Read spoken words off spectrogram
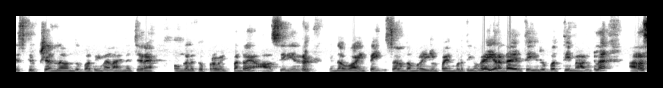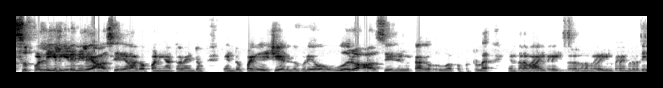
டிஸ்கிரிப்ஷனில் வந்து பார்த்தீங்கன்னா நான் என்ன செய்கிறேன் உங்களுக்கு ப்ரொவைட் பண்ணுறேன் ஆசிரியர்கள் இந்த வாய்ப்பை சிறந்த முறையில் பயன்படுத்திக்கோங்க. இரண்டாயிரத்தி இருபத்தி நான்கில் அரசு பள்ளியில் இடைநிலை ஆசிரியராக பணியாற்ற வேண்டும் என்று பயிற்சி எடுக்கக்கூடிய ஒவ்வொரு ஆசிரியர்களுக்காக உருவாக்கப்பட்டுள்ள இந்த வாய்ப்பை சிறந்த முறையில் பயன்படுத்தி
